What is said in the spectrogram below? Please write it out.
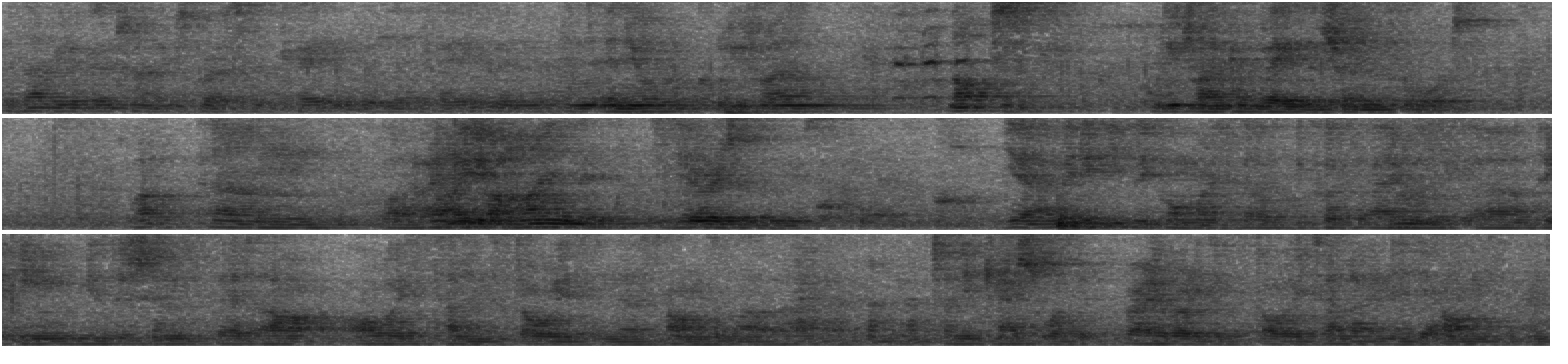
Is that what you're going to try and express with Cave, with Cave in, in, in your book? Will you try and, not just, will you try and convey the train of thought? Well, um, well, I it, behind it, the spirit of the music? yeah, I made it easy for myself because I was uh, picking musicians that are always telling stories in their songs. Well, uh, Johnny Cash was a very, very good storyteller in his Yeah. songs, and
